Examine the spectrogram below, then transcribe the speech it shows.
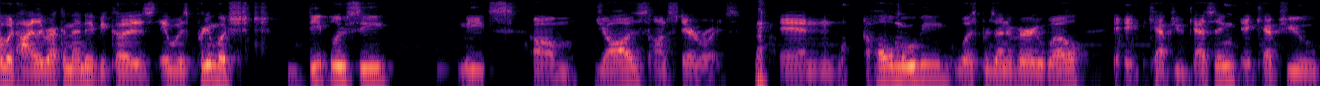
would highly recommend it because it was pretty much Deep Blue Sea meets um, Jaws on steroids, and the whole movie was presented very well. It kept you guessing. It kept you.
